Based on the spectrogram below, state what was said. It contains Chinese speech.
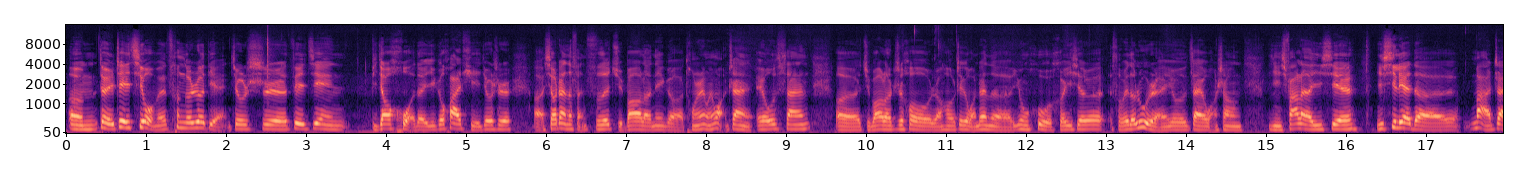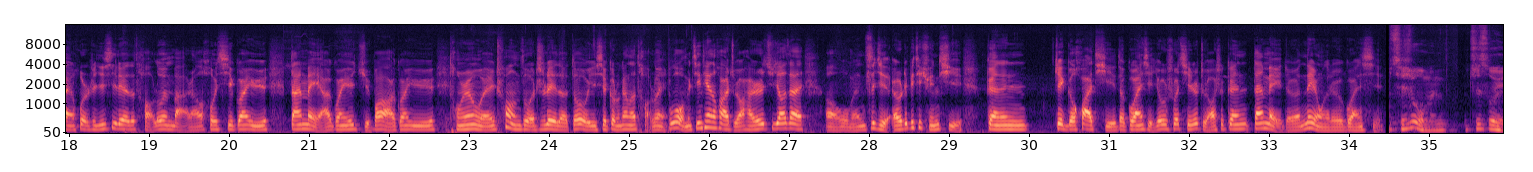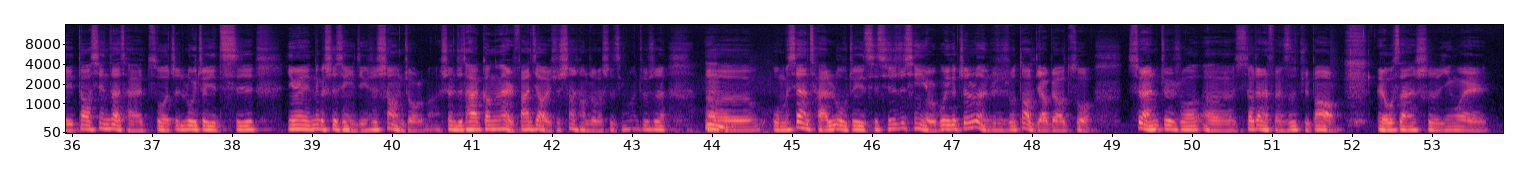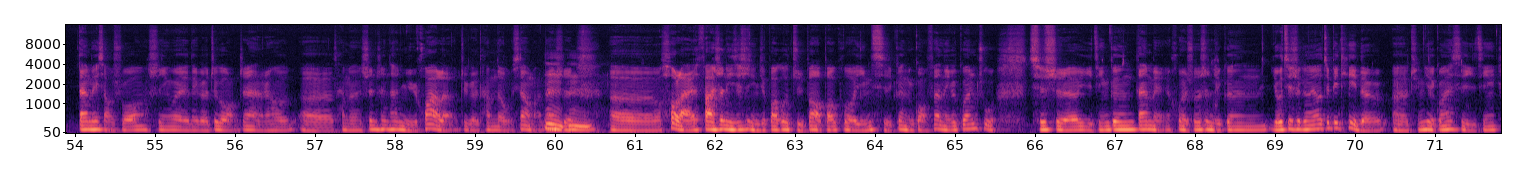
嗯，对，这一期我们蹭个热点，就是最近。比较火的一个话题就是，呃，肖战的粉丝举报了那个同人文网站 A O 三，呃，举报了之后，然后这个网站的用户和一些所谓的路人又在网上引发了一些一系列的骂战或者是一系列的讨论吧。然后后期关于耽美啊、关于举报啊、关于同人文创作之类的，都有一些各种各样的讨论。不过我们今天的话，主要还是聚焦在呃我们自己 L G B T 群体跟。这个话题的关系，就是说，其实主要是跟耽美的内容的这个关系。其实我们之所以到现在才做这录这一期，因为那个事情已经是上周了嘛，甚至它刚刚开始发酵也是上上周的事情了。就是，呃，我们现在才录这一期，其实之前有过一个争论，就是说到底要不要做。虽然就是说，呃，肖战的粉丝举报 A O 三是因为。耽美小说是因为那个这个网站，然后呃，他们声称他女化了这个他们的偶像嘛，但是呃，后来发生的一些事情，就包括举报，包括引起更广泛的一个关注，其实已经跟耽美或者说甚至跟尤其是跟 LGBT 的呃群体的关系已经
